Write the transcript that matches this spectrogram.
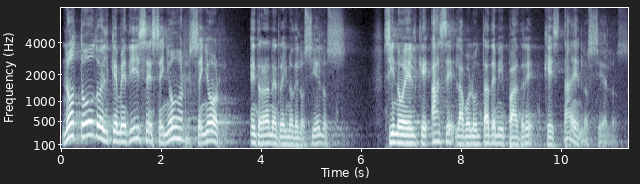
no todo el que me dice, Señor, Señor, entrará en el reino de los cielos, sino el que hace la voluntad de mi Padre que está en los cielos.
